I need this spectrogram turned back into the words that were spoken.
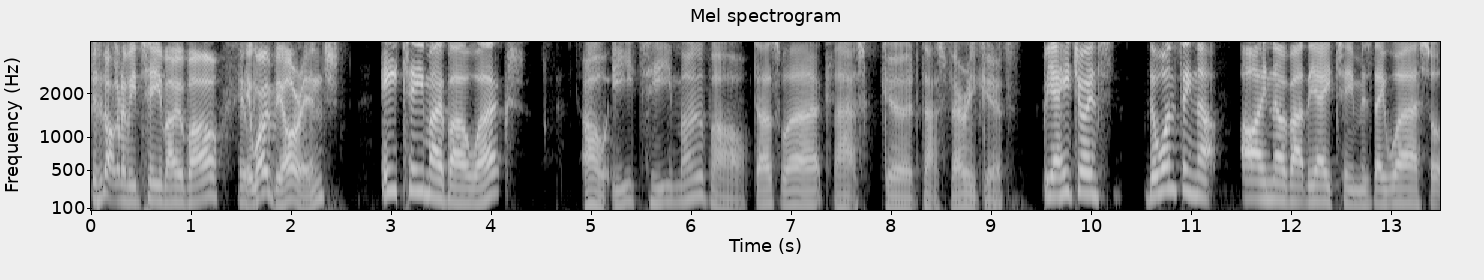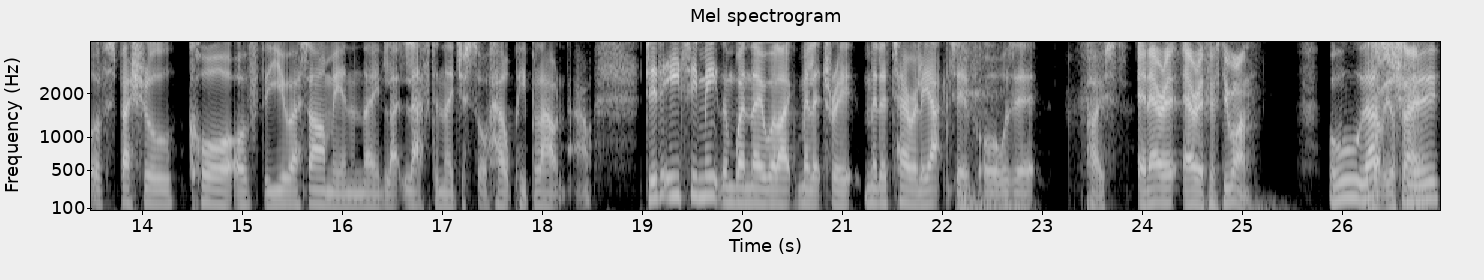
it's not going to be T-Mobile. It, It'll be- won't be Orange. ET Mobile works. Oh, ET Mobile. Does work. That's good. That's very good. But yeah, he joins. The one thing that I know about the A team is they were sort of special corps of the U.S. Army, and then they like left and they just sort of help people out now. Did ET meet them when they were like military, militarily active, or was it post? In Area Area 51. Oh, that that's what you're true. saying?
